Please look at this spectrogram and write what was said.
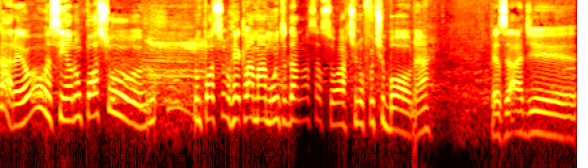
Cara, eu assim, eu não posso não posso reclamar muito da nossa sorte no futebol, né? Apesar de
